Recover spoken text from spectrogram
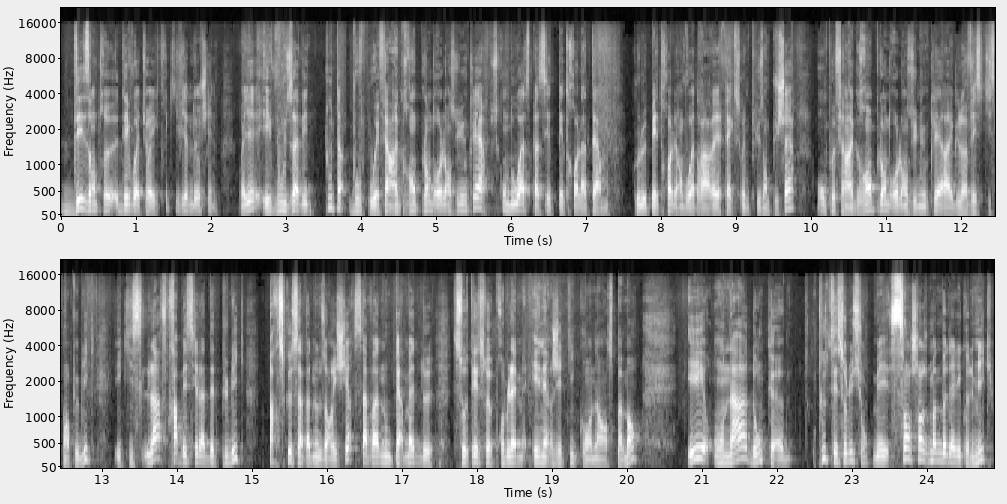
des, entre, des voitures électriques qui viennent de Chine. Voyez Et vous avez tout un, vous pouvez faire un grand plan de relance du nucléaire, puisqu'on doit se passer de pétrole à terme que le pétrole est en voie de raréfaction de plus en plus cher, on peut faire un grand plan de relance du nucléaire avec l'investissement public et qui, là, fera baisser la dette publique parce que ça va nous enrichir, ça va nous permettre de sauter ce problème énergétique qu'on a en ce moment. Et on a donc euh, toutes ces solutions. Mais sans changement de modèle économique,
